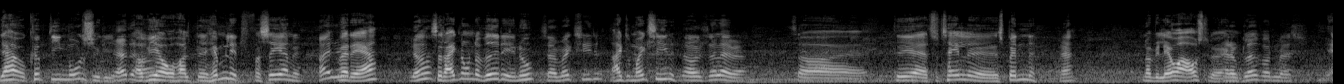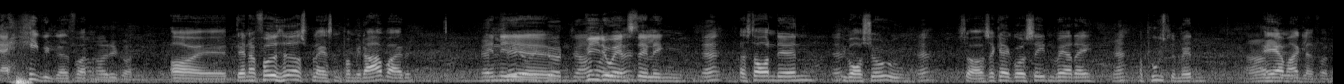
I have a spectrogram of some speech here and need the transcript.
Jeg har jo købt din motorcykel, Ja, det og vi har jo holdt det hemmeligt for seerne, det? hvad det er. Nå. Så der er ikke nogen, der ved det endnu. Så jeg må ikke sige det? Nej, du må ikke sige det. Nå, så lad være. Så øh, det er totalt øh, spændende, Ja. når vi laver afsløringer. Er du glad for den, Mads? Jeg er helt vildt glad for den. Nå, det er godt. Og øh, den har fået hæderspladsen på mit arbejde. Ja, Inde i øh, videoindstillingen, Ja. der står den derinde Ja. i vores showroom. Ja. Så, så kan jeg gå og se den hver dag Ja. og pusle med den. Ja, Ja, jeg er meget glad for den.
